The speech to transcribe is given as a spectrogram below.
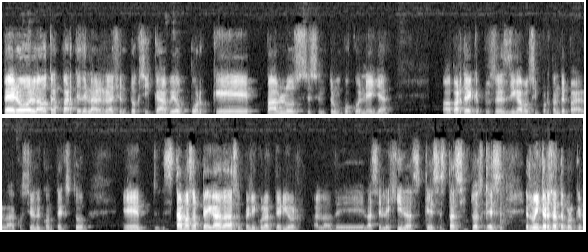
Pero la otra parte de la relación tóxica veo por qué Pablo se centró un poco en ella, aparte de que pues, es, digamos, importante para la cuestión de contexto, eh, está más apegada a su película anterior, a la de Las elegidas, que es esta situación. Es, es muy interesante porque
